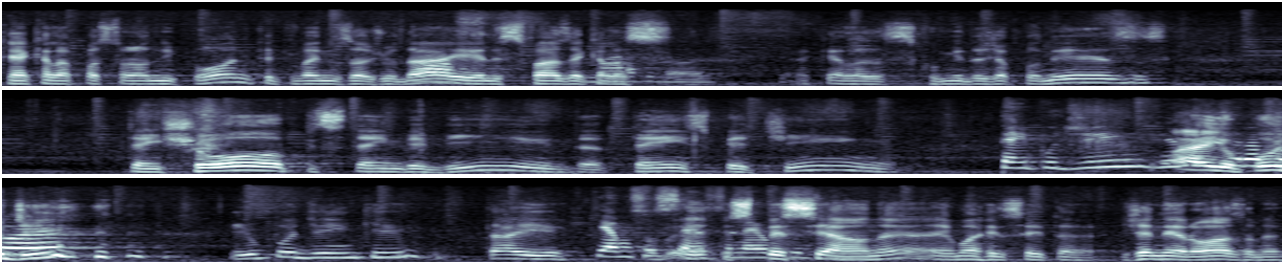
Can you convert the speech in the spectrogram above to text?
tem aquela pastoral nipônica que vai nos ajudar Nossa, e eles fazem aquelas, aquelas comidas japonesas. Tem chopes, tem bebida, tem espetinho. Tem pudim, viu, Aí o diretor? pudim. e o pudim que está aí. Que é um sucesso, né, o Especial, né? É uma receita generosa, né?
